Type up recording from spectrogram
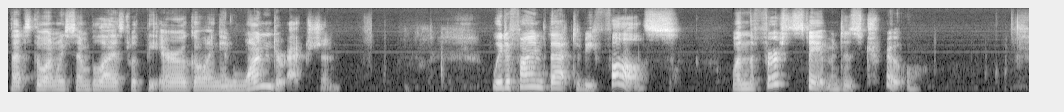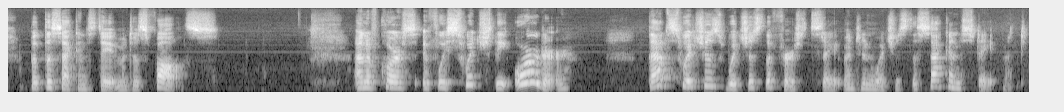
That's the one we symbolized with the arrow going in one direction. We defined that to be false when the first statement is true but the second statement is false. And of course, if we switch the order, that switches which is the first statement and which is the second statement.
